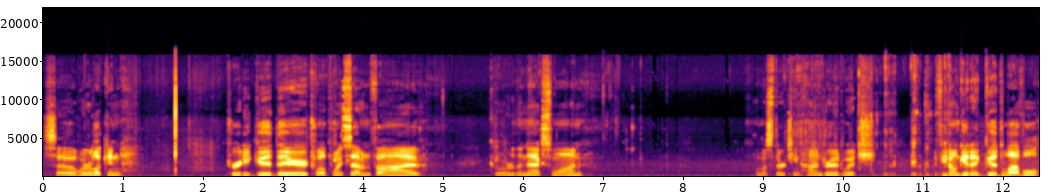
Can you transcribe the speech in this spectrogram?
So we're looking pretty good there, 12.75. Go over to the next one. Almost 1300 which if you don't get a good level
